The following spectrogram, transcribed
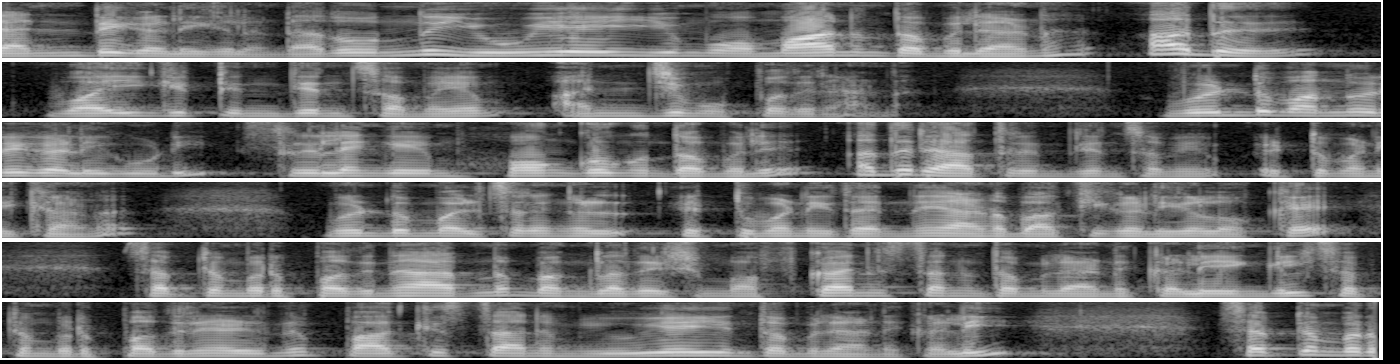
രണ്ട് കളികളുണ്ട്. അതൊന്ന് യു എ ഇയും ഒമാനും തമ്മിലാണ്. അത് വൈകിട്ട് ഇന്ത്യൻ സമയം അഞ്ച് മുപ്പതിനാണ്. വീണ്ടും അന്നൊരു കളി കൂടി ശ്രീലങ്കയും ഹോങ്കോങ്ങും തമ്മിൽ. അത് രാത്രി ഇന്ത്യൻ സമയം എട്ട് മണിക്കാണ്. വീണ്ടും മത്സരങ്ങൾ എട്ട് മണി തന്നെയാണ് ബാക്കി കളികളൊക്കെ. സെപ്റ്റംബർ പതിനാറിന് ബംഗ്ലാദേശും അഫ്ഗാനിസ്ഥാനും തമ്മിലാണ് കളിയെങ്കിൽ സെപ്റ്റംബർ പതിനേഴിന് പാകിസ്ഥാനും യു എയും തമ്മിലാണ് കളി. സെപ്റ്റംബർ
